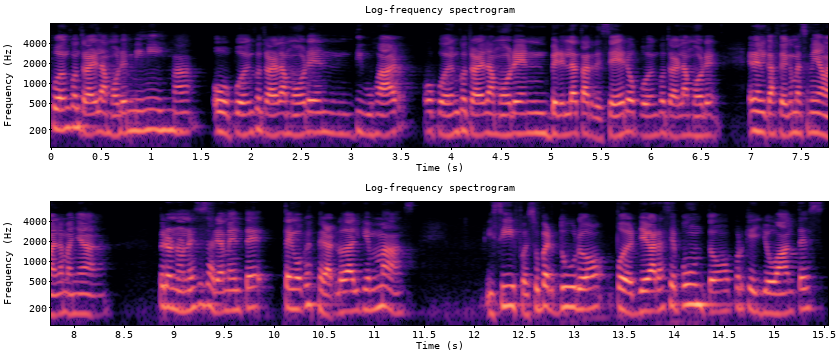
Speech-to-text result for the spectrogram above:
puedo encontrar el amor en mí misma, o puedo encontrar el amor en dibujar, o puedo encontrar el amor en ver el atardecer, o puedo encontrar el amor en, en el café que me hace mi mamá en la mañana. Pero no necesariamente tengo que esperarlo de alguien más. Y sí, fue súper duro poder llegar a ese punto, porque yo antes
